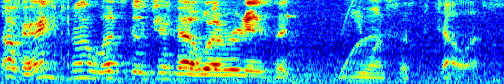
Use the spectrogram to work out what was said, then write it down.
Okay, well, let's go check out whatever it is that he wants us to tell us.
